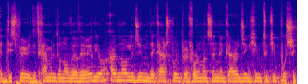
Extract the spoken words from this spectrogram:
a dispirited Hamilton over the radio, acknowledging the car's poor performance and encouraging him to keep pushing.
